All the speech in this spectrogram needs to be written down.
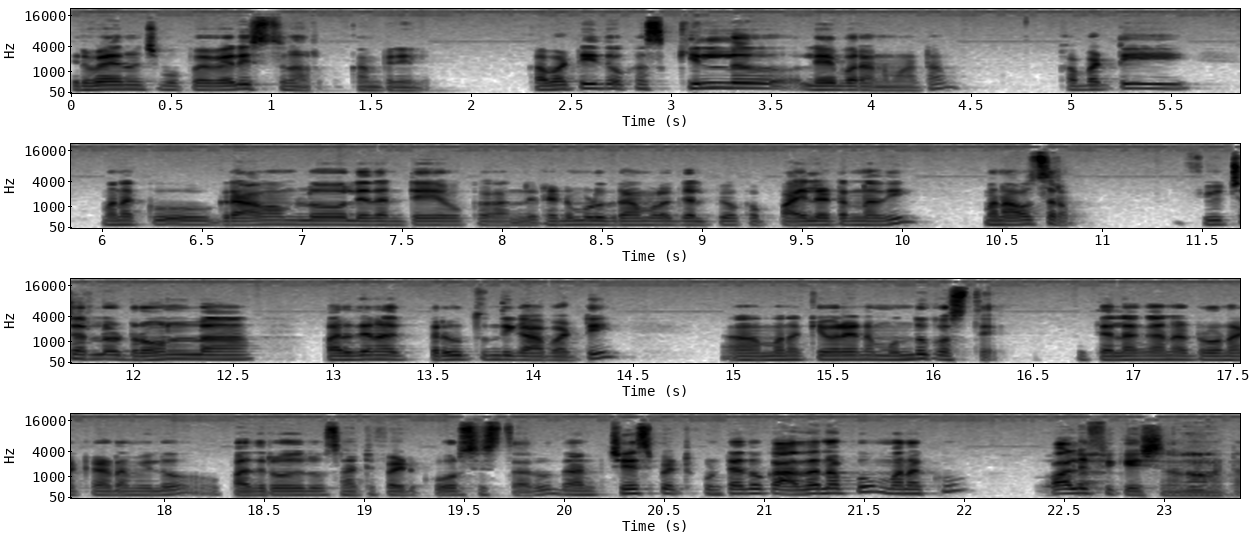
ఇరవై నుంచి ముప్పై వేలు ఇస్తున్నారు కంపెనీలు. కాబట్టి ఇది ఒక స్కిల్ లేబర్ అనమాట కాబట్టి మనకు గ్రామంలో లేదంటే ఒక రెండు మూడు గ్రామాలకు కలిపి ఒక పైలట్ అన్నది మన అవసరం. ఫ్యూచర్లో డ్రోన్ల పరిధి అనేది పెరుగుతుంది కాబట్టి మనకు మనకి ఎవరైనా ముందుకు వస్తే తెలంగాణ డ్రోన్ అకాడమీలో పది రోజులు సర్టిఫైడ్ కోర్స్ ఇస్తారు. దాన్ని చేసి పెట్టుకుంటే అది ఒక అదనపు మనకు క్వాలిఫికేషన్ అన్నమాట.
